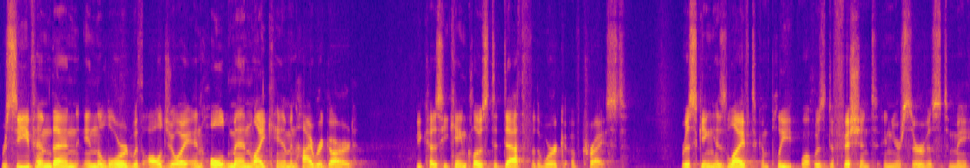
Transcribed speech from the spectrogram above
Receive him then in the Lord with all joy, and hold men like him in high regard, because he came close to death for the work of Christ risking his life to complete what was deficient in your service to me.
